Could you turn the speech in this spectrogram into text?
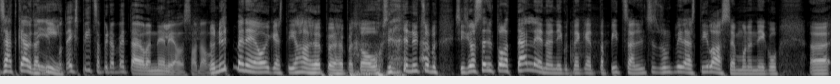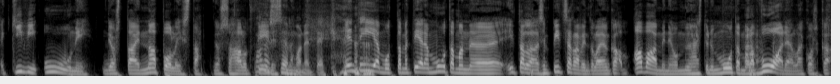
sä et käytä niin. niin. Mutta eikö pizza pidä vetää jollain 400? No nyt menee oikeasti ihan höpö höpö touhuksi. nyt sun, siis jos sä nyt olet tälleen näin niin tekee tätä pizzaa, niin nyt sun pitäisi tilaa semmonen niinku, äh, kiviuuni jostain Napolista, jos sä haluat fiilistellä. semmonen tekee. En tiedä, mutta mä tiedän muutaman ö, italialaisen pizzaravintolan, jonka avaaminen on myöhästynyt muutamalla vuodella, koska,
